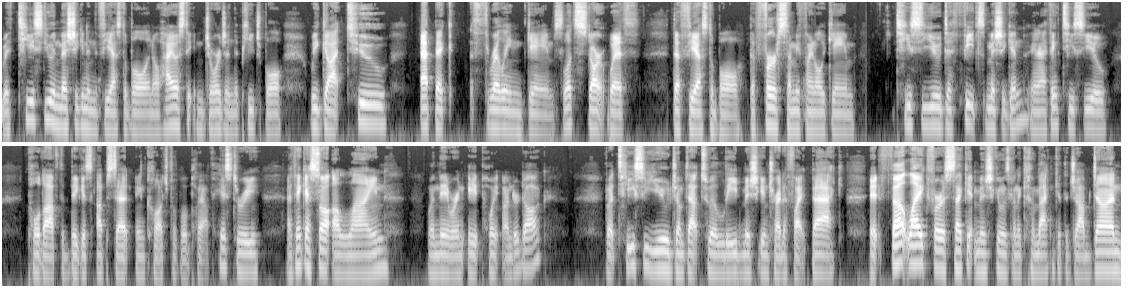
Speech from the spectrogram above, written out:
with TCU and Michigan in the Fiesta Bowl and Ohio State and Georgia in the Peach Bowl, we got two epic, thrilling games. Let's start with the Fiesta Bowl, the first semifinal game. TCU defeats Michigan, and I think TCU pulled off the biggest upset in college football playoff history. I think I saw a line when they were an eight point underdog, but TCU jumped out to a lead. Michigan tried to fight back. It felt like for a second Michigan was going to come back and get the job done.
